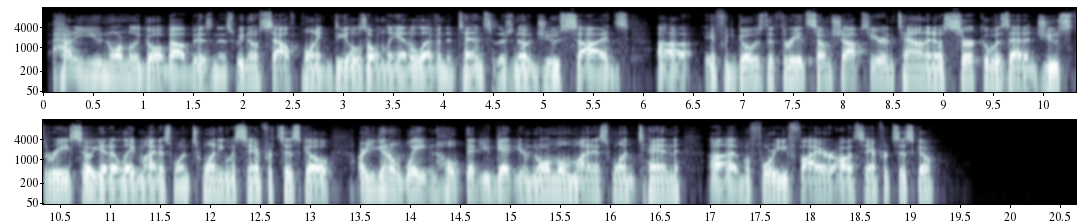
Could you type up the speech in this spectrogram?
How do you normally go about business? We know South Point deals only at 11 to 10, so there's no juice sides. Uh, if it goes to three at some shops here in town, I know Circa was at a juice three, so you had to lay minus 120 with San Francisco. Are you going to wait and hope that you get your normal minus 110 uh, before you fire on San Francisco?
